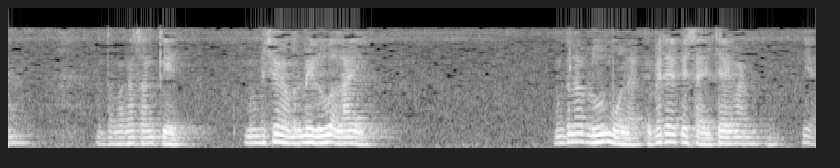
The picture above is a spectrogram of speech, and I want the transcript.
นะต่อมาก็สังเกต มันไม่ใช่ว่ามันไม่รู้อะไร มันก็รับรู้หมดแหละแต่ไม่ได้ไปใส่ใจมัน เนี่ย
